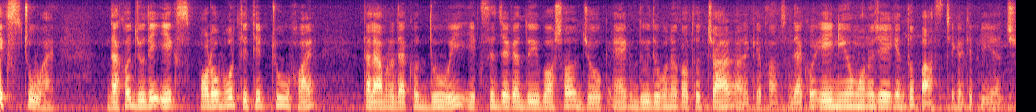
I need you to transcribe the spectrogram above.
এক্স টু হয়, দেখো যদি এক্স পরবর্তীতে টু হয়, তাহলে আমরা দেখো দুই এক্সের জায়গায় দুই বসাও, যোগ এক, দুই দুগুণে কত? চার, আর একে পাঁচ। দেখো এই নিয়ম অনুযায়ী কিন্তু পাঁচটি কাঠি পেয়ে যাচ্ছে।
